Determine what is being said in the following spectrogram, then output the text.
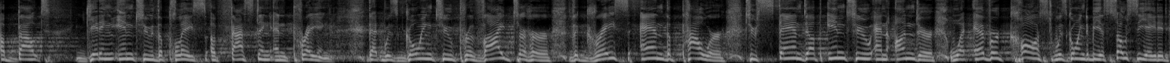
about getting into the place of fasting and praying that was going to provide to her the grace and the power to stand up into and under whatever cost was going to be associated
